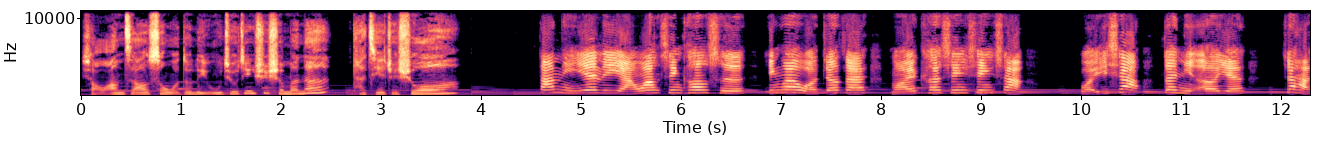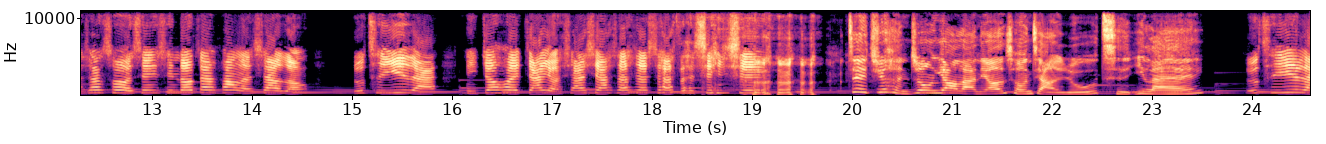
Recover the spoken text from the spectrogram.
小王子要送我的礼物究竟是什么呢？他接着说：“当你夜里仰望星空时，因为我就在某一颗星星上，我一笑，对你而言，就好像所有星星都绽放了笑容。”如此一来，你就会将有笑笑笑笑笑的星星。这句很重要啦，你要重讲。如此一来，如此一来，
